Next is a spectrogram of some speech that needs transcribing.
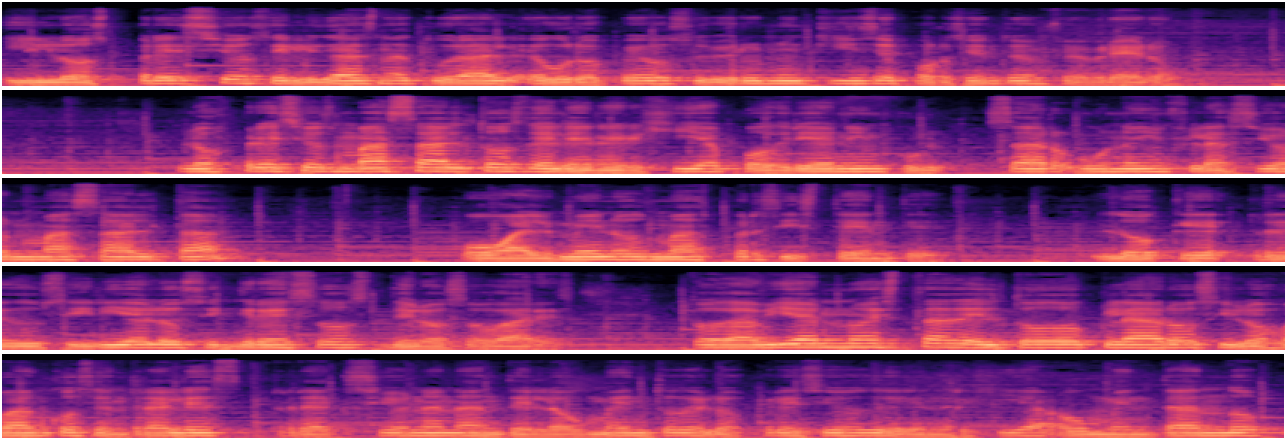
y los precios del gas natural europeo subieron un 15% en febrero. Los precios más altos de la energía podrían impulsar una inflación más alta o al menos más persistente, lo que reduciría los ingresos de los hogares. Todavía no está del todo claro si los bancos centrales reaccionan ante el aumento de los precios de la energía aumentando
